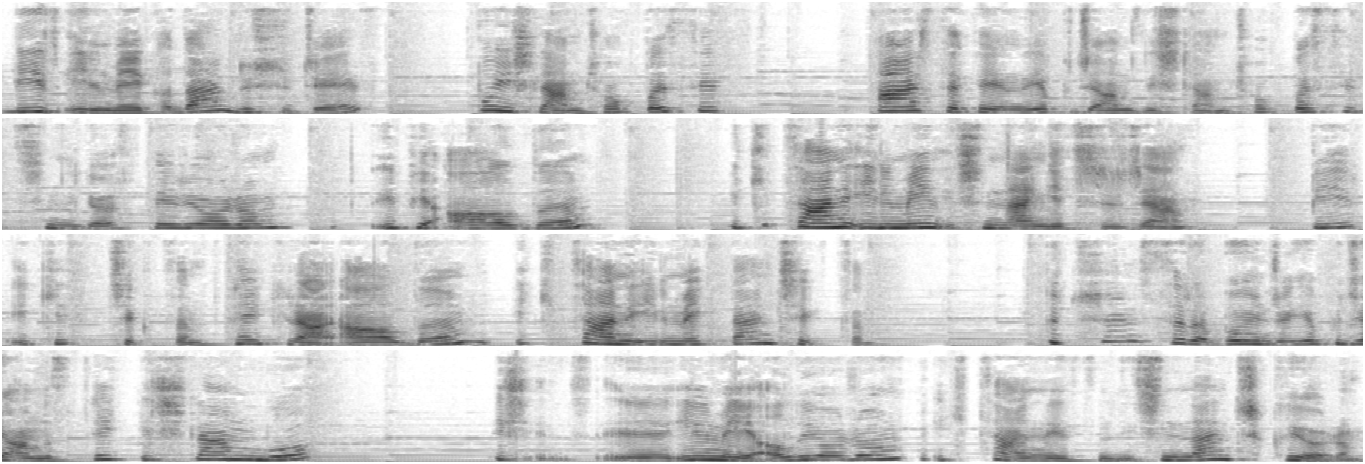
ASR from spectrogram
bir ilmeğe kadar düşeceğiz. Bu işlem çok basit. Her seferinde yapacağımız işlem çok basit. Şimdi gösteriyorum. İpi aldım. İki tane ilmeğin içinden geçireceğim. Bir, iki çıktım. Tekrar aldım. İki tane ilmekten çıktım. Bütün sıra boyunca yapacağımız tek işlem bu. İş, e, ilmeği alıyorum. iki tanesinin içinden çıkıyorum.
